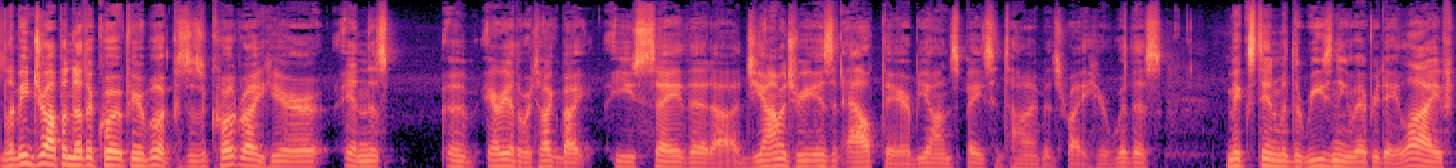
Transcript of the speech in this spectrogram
Let me drop another quote from your book because there's a quote right here in this area that we're talking about, you say that uh, geometry isn't out there beyond space and time. It's right here with us, mixed in with the reasoning of everyday life.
